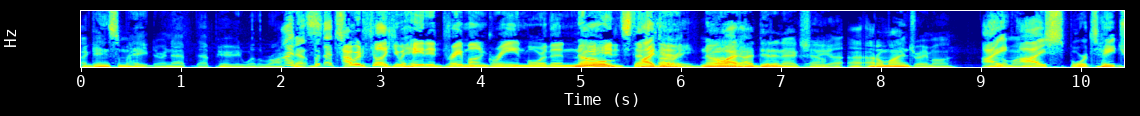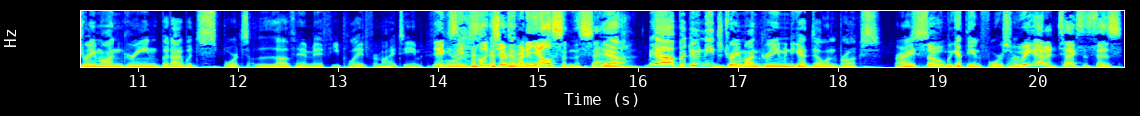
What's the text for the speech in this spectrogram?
I gained some hate during that that period where the Rockets. I know, but that's I would feel like you hated Draymond Green more than No, you hated Steph I did. No, I- I, I didn't actually. I, I don't mind Draymond. I don't. I sports hate Draymond Green, but I would sports love him if he played for my team. Yeah, because he punched everybody else in the sack. Yeah, yeah, but who needs Draymond Green when you got Dillon Brooks, right? So we got the enforcer, We got a text that says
